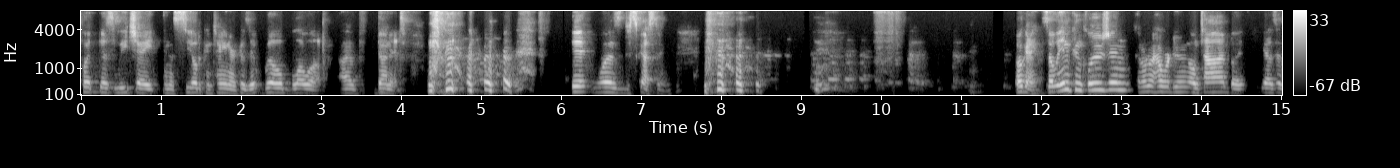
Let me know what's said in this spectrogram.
put this leachate in a sealed container because it will blow up. I've done it. it was disgusting. okay, so in conclusion, I don't know how we're doing on time, but you guys have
